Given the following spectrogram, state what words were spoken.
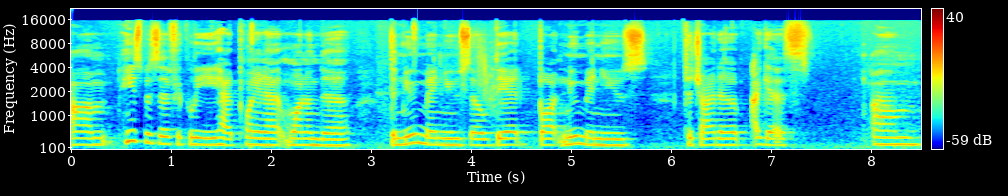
um, he specifically had pointed at one of the the new menus, so they had bought new menus to try to, I guess, um,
